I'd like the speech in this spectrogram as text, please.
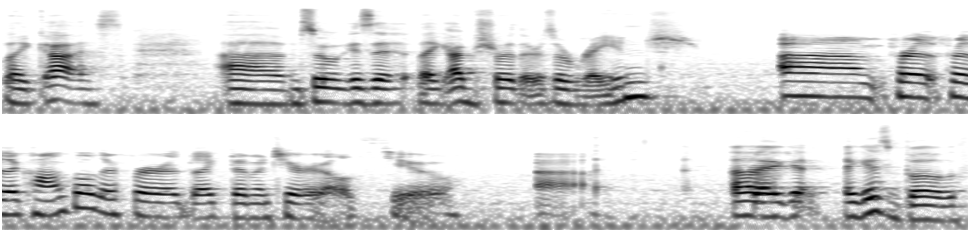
like us. Um, so is it like I'm sure there's a range. Um, for for the console or for like the materials too. Uh, Uh, I, guess, I guess both.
